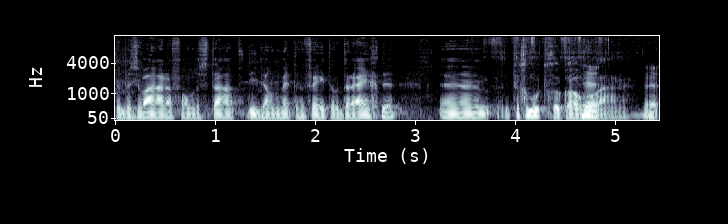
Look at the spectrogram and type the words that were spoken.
de bezwaren van de staat die dan met een veto dreigde, uh, tegemoet gekomen waren. Ja.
